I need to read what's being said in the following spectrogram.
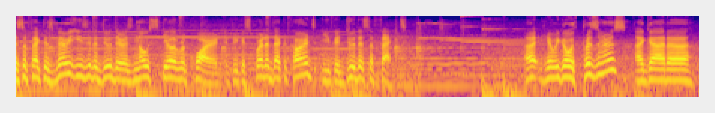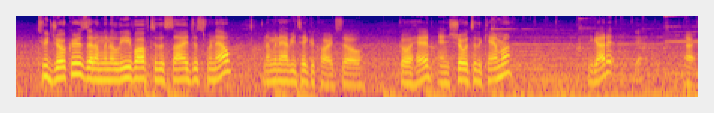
This effect is very easy to do. There is no skill required. If you could spread a deck of cards, you could do this effect. All right, here we go with prisoners. I got uh, two jokers that I'm gonna leave off to the side just for now, and I'm gonna have you take a card. So go ahead and show it to the camera. You got it? Yeah. All right.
